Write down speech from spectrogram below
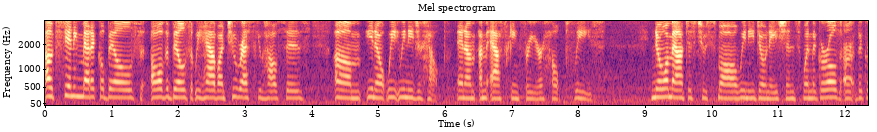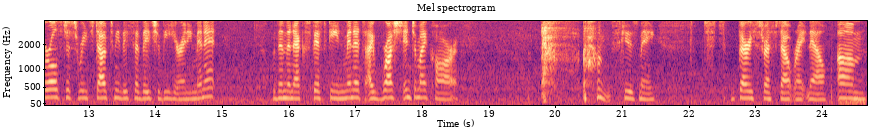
Outstanding medical bills, all the bills that we have on two rescue houses. Um, you know, we, we need your help. And I'm, I'm asking for your help, please. No amount is too small. We need donations. When the girls are, the girls just reached out to me. They said they should be here any minute. Within the next 15 minutes, I rushed into my car. Excuse me very stressed out right now. Um,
